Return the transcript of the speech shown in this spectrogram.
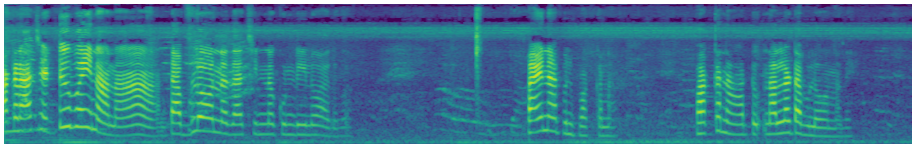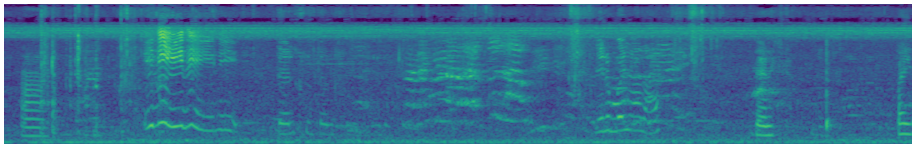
అక్కడ ఆ చెట్టుకు పోయినానా? టబ్లో ఉన్నదా? చిన్న కుండీలో అదిగో. పైనాపిల్ పక్కన. పక్కన అటు నల్ల టబ్లో ఉన్నది. పోయి. పోయి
